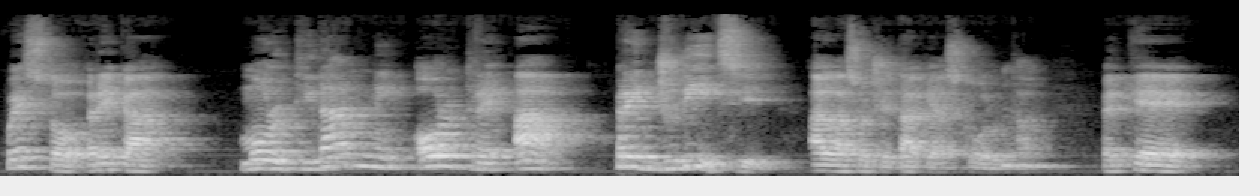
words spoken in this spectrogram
questo reca molti danni oltre a pregiudizi alla società che ascolta, mm-hmm. perché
